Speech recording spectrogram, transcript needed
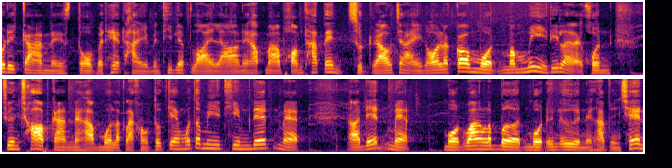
บริการในสโตร์ประเทศไทยเป็นที่เรียบร้อยแล้วนะครับมาพร้อมท่าเต้นสุดเร้าใจเนาะแล้วก็โหมดมัมมี่ที่หลายๆคนชื่นชอบกันนะครับโหมดหลักๆของตัวเกมก็จะมีทีมเดดแมทเดดแมทโหมดวางระเบิดโหมดอื่นๆนะครับอย่างเช่น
